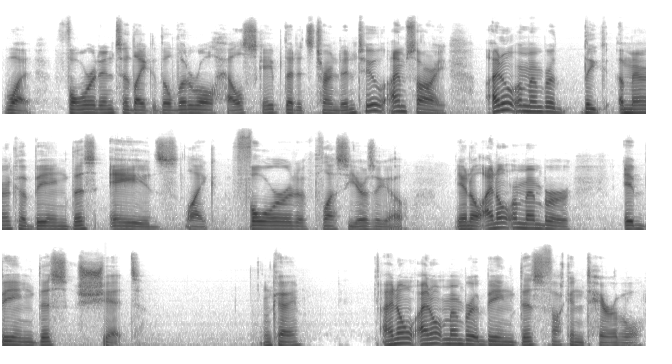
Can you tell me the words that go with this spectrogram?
What? Forward into like the literal hellscape that it's turned into? I'm sorry. I don't remember like America being this AIDS like four plus years ago. You know, I don't remember it being this shit. Okay? I don't I don't remember it being this fucking terrible.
